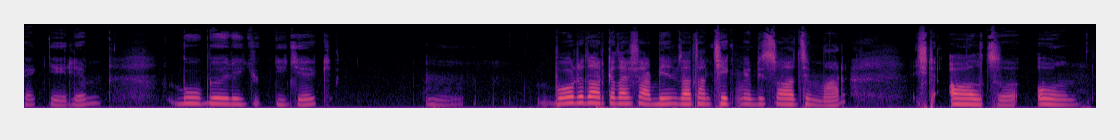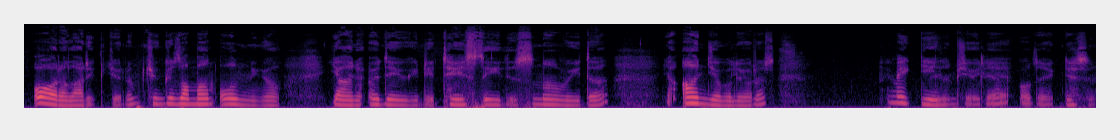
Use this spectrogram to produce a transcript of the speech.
Bekleyelim. Bu böyle yükleyecek. Hmm. Bu arada arkadaşlar benim zaten çekme bir saatim var. İşte 6, 10 o aralar yüklüyorum. Çünkü zaman olmuyor. Yani ödeviydi, testiydi, sınavıydı. Ya anca buluyoruz. Bekleyelim şöyle o da eklesin.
